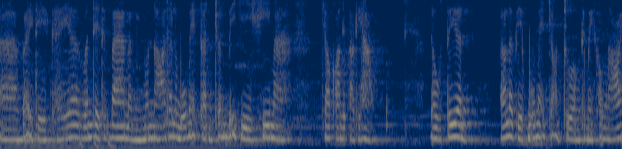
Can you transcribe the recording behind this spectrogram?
À, vậy thì cái à, vấn đề thứ ba mà mình muốn nói đó là bố mẹ cần chuẩn bị gì khi mà cho con đi vào đi học? Đầu tiên đó là việc bố mẹ chọn trường thì mình không nói.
